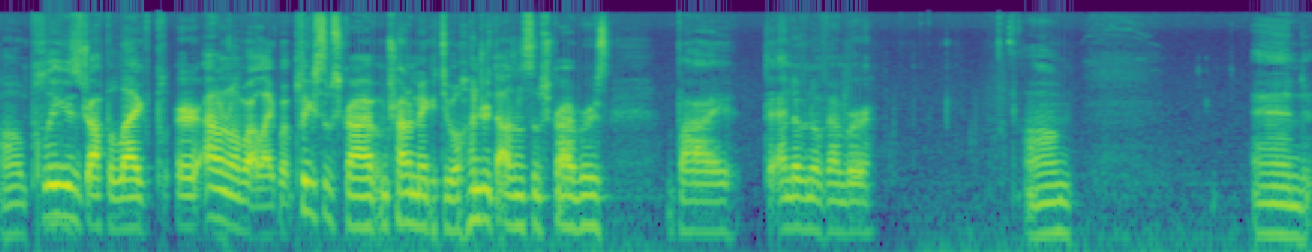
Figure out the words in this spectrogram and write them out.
Um, please drop a like, or I don't know about like, but please subscribe. I'm trying to make it to 100,000 subscribers by the end of November. Um, and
